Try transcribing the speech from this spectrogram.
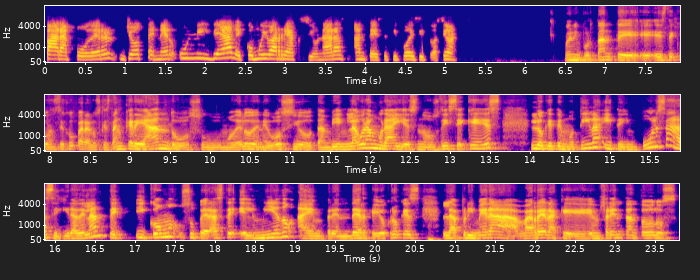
para poder yo tener una idea de cómo iba a reaccionar ante este tipo de situación. Bueno, importante e, este consejo para los que están creando su modelo de negocio también. Laura Muralles nos dice, ¿qué es lo que te motiva y te impulsa a seguir adelante? ¿Y cómo superaste el miedo a emprender? Que yo creo que es la primera barrera que enfrentan todos los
